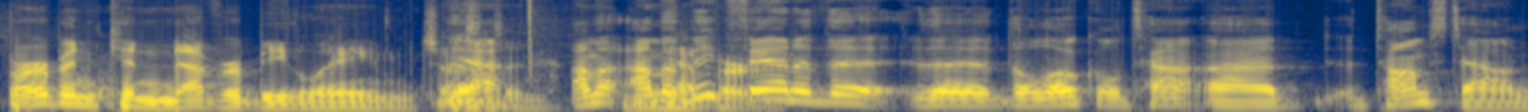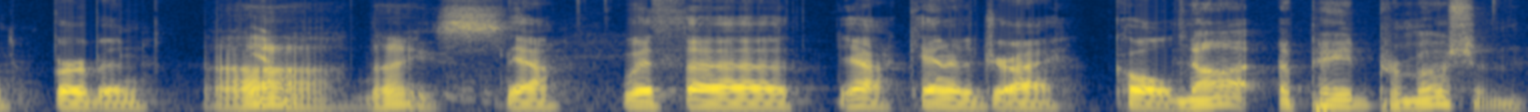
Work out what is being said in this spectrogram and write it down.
Bourbon can never be lame, Justin. Yeah, I'm a, I'm a big fan of the the the local town uh, Tom's Town bourbon. Ah, nice. Yeah, with uh yeah Canada Dry cold. Not a paid promotion.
